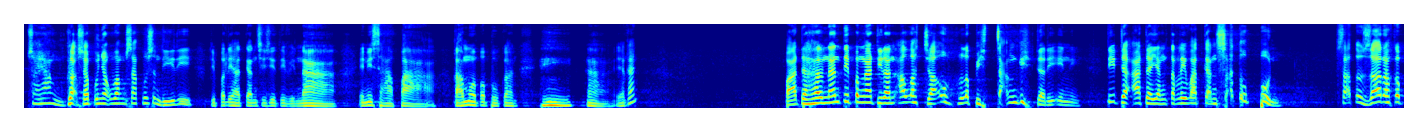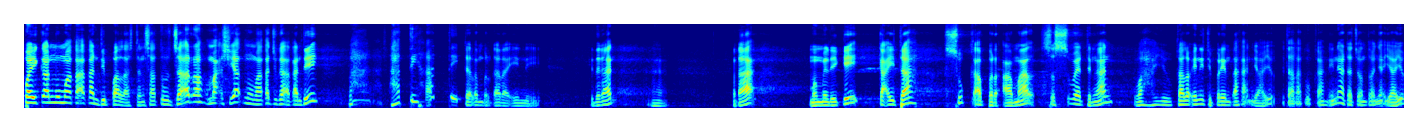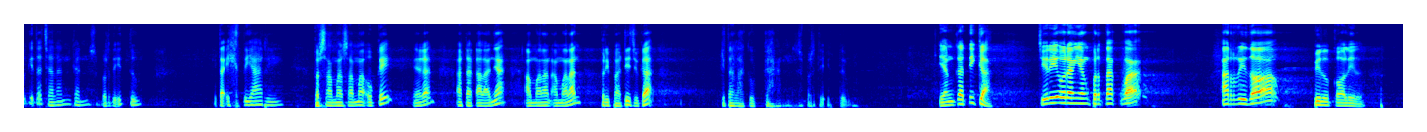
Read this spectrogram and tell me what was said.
Saya enggak, saya punya uang saku sendiri. Diperlihatkan CCTV. Nah, ini siapa? Kamu apa bukan? Nah, ya kan? Padahal nanti pengadilan Allah jauh lebih canggih dari ini. Tidak ada yang terlewatkan satu pun. Satu zarah kebaikanmu maka akan dibalas. Dan satu zarah maksiatmu maka juga akan dibalas. Hati-hati dalam perkara ini. Gitu kan? Nah, maka memiliki kaidah suka beramal sesuai dengan wahyu. Kalau ini diperintahkan, ya ayo kita lakukan. Ini ada contohnya, ya ayo kita jalankan seperti itu. Kita ikhtiari bersama-sama oke, okay, ya kan? Ada kalanya amalan-amalan pribadi juga kita lakukan seperti itu. Yang ketiga, ciri orang yang bertakwa ar-ridha bil qalil,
